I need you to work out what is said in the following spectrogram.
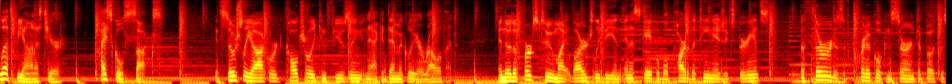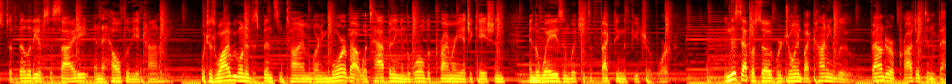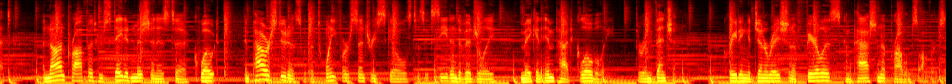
Let's be honest here high school sucks. It's socially awkward, culturally confusing, and academically irrelevant. And though the first two might largely be an inescapable part of the teenage experience, the third is of critical concern to both the stability of society and the health of the economy, which is why we wanted to spend some time learning more about what's happening in the world of primary education and the ways in which it's affecting the future of work. In this episode, we're joined by Connie Liu, founder of Project Invent, a nonprofit whose stated mission is to, quote, empower students with the 21st century skills to succeed individually make an impact globally through invention, creating a generation of fearless, compassionate problem solvers.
